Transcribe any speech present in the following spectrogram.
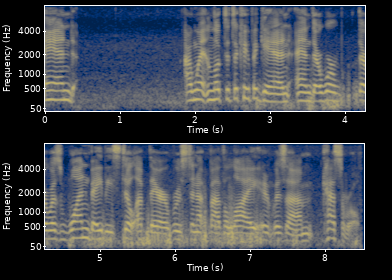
And I went and looked at the coop again, and there were there was one baby still up there roosting up by the light. It was um, casserole.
